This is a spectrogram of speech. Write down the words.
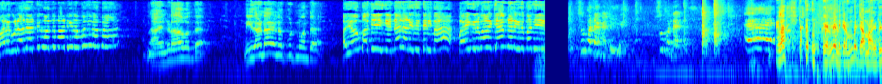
வரக்கூடாத இடத்துக்கு வந்து நம்ம. நான் எங்கடா வந்தேன் நீதான்டா என்ன கூட்டின்னு வந்த? ஐயோ மதி இங்க என்ன நடக்குது தெரியுமா? பயங்கரமான கேம் நடக்குது மதி. என்ன இன்னைக்கு ரொம்ப ஜாம் ஆகுது?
